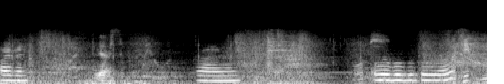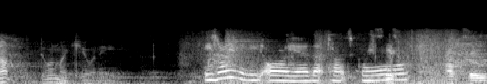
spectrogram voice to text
Omen. Yes. Right. Whoops. I keep not doing my Q and E. He's not even. Oh yeah, that turret's He's gone. Foxy.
